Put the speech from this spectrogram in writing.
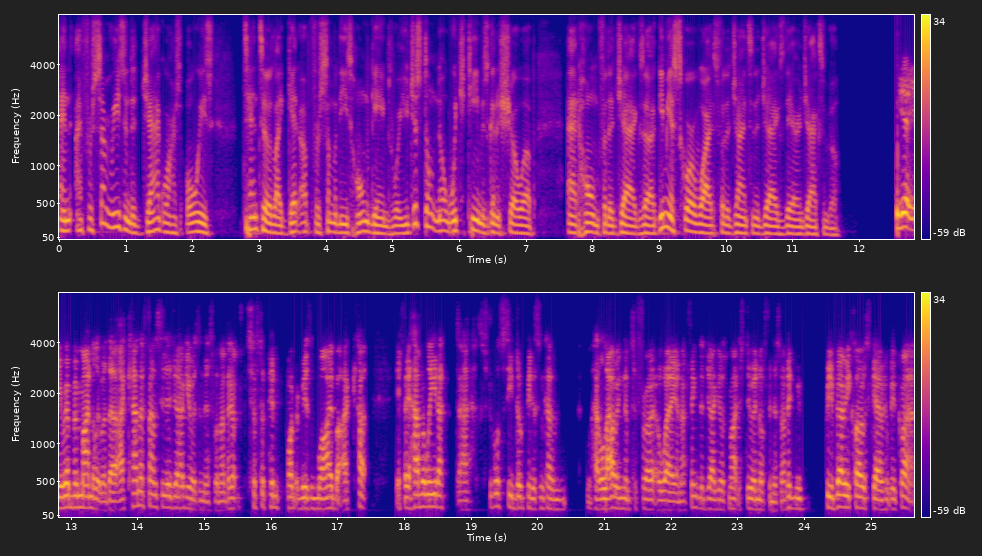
And I, for some reason, the Jaguars always tend to like get up for some of these home games where you just don't know which team is going to show up at home for the Jags. Uh, give me a score wise for the Giants and the Jags there in Jacksonville. Yeah, you remember mindfully with that. I kind of fancy the Jaguars in this one. I don't just a pinpoint a reason why, but I cut if they have a lead, I, I, struggle to see Doug Pederson kind of allowing them to throw it away. And I think the Jaguars might just do enough in this. I think we'd be a very close game. I think we'd quite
